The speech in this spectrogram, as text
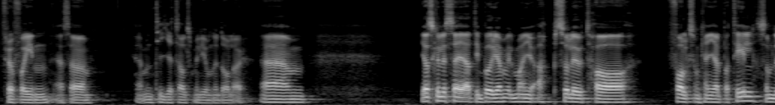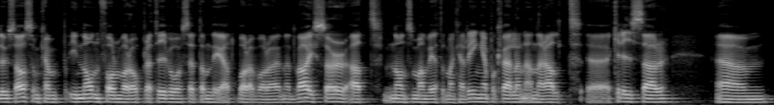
för att få in alltså, tiotals miljoner dollar. Eh, jag skulle säga att i början vill man ju absolut ha folk som kan hjälpa till, som du sa, som kan i någon form vara operativ oavsett om det är att bara vara en advisor, att någon som man vet att man kan ringa på kvällarna när allt eh, krisar. Ehm, um,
